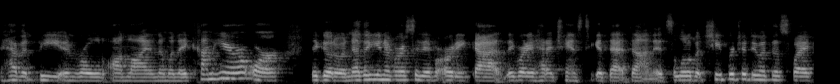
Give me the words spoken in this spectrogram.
have it be enrolled online. And then when they come here or they go to another university, they've already got, they've already had a chance to get that done. It's a little bit cheaper to do it this way.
